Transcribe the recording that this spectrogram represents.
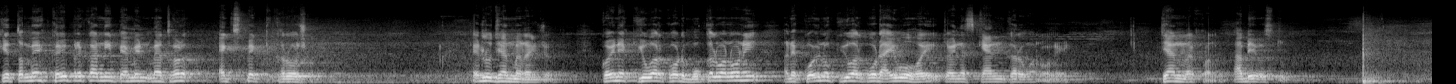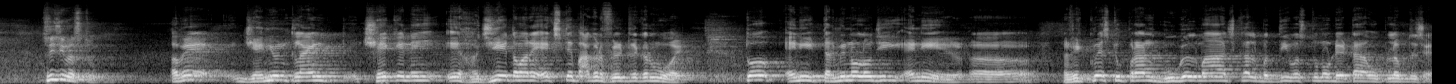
કે તમે કઈ પ્રકારની પેમેન્ટ મેથડ એક્સપેક્ટ કરો છો. એટલું ધ્યાનમાં રાખજો. કોઈને ક્યુઆર કોડ મોકલવાનો નહીં અને કોઈનો ક્યુઆર કોડ આવ્યો હોય તો એને સ્કેન કરવાનો નહીં. ધ્યાન રાખવાનું આ બે વસ્તુ. ત્રીજી વસ્તુ. હવે જેન્યુન ક્લાયન્ટ છે કે નહીં, એ હજી એ તમારે એક સ્ટેપ આગળ ફિલ્ટર કરવું હોય, તો એની ટર્મિનોલોજી એની રિક્વેસ્ટ ઉપરાંત ગૂગલમાં આજકાલ બધી વસ્તુનો ડેટા ઉપલબ્ધ છે.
